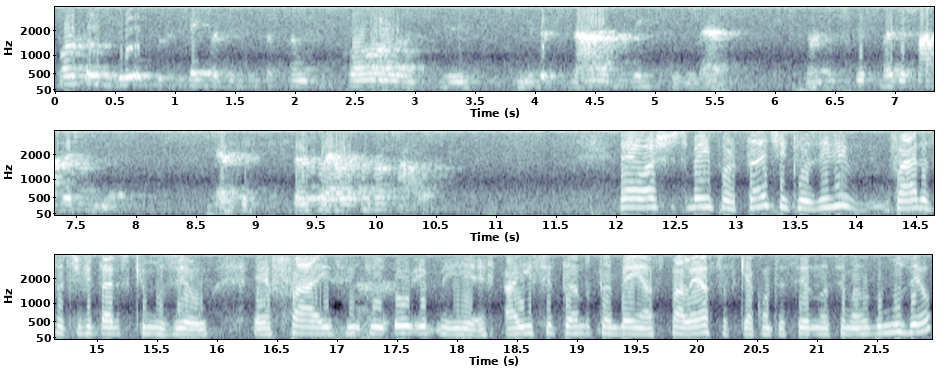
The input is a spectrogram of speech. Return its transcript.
quanto os grupos que vêm fazer visitação de escolas, de universidades, enfim, né? Então a gente vai deixar para janeiro, essas, tanto elas quanto a sala. É, eu acho isso bem importante, inclusive várias atividades que o museu é, faz, aí citando também as palestras que aconteceram na Semana do Museu,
